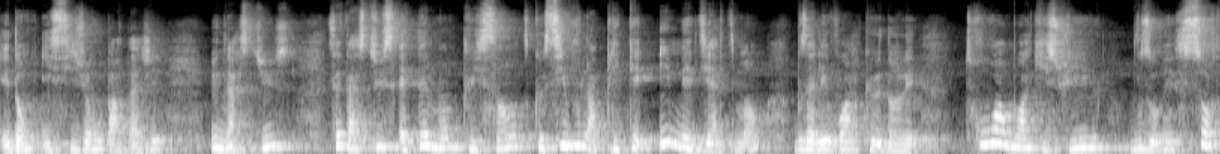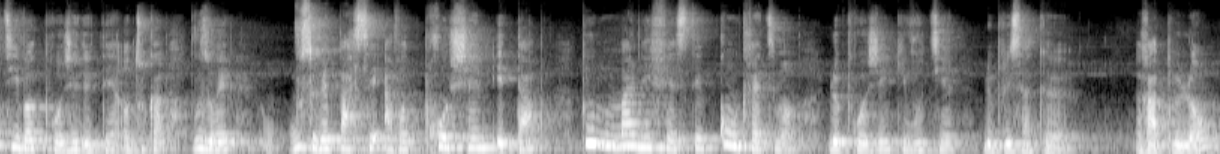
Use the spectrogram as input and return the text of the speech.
Et donc ici, je vais vous partager une astuce. Cette astuce est tellement puissante que si vous l'appliquez immédiatement, vous allez voir que dans les trois mois qui suivent, vous aurez sorti votre projet de terre. En tout cas, vous, aurez, vous serez passé à votre prochaine étape pour manifester concrètement le projet qui vous tient le plus à cœur. Rappelons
